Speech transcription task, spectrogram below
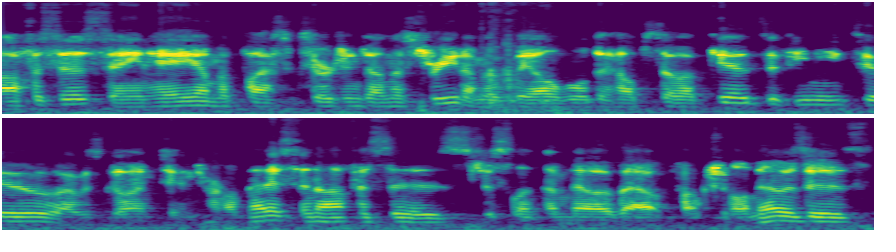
offices saying, Hey, I'm a plastic surgeon down the street. I'm available to help sew up kids if you need to. I was going to internal medicine offices, just let them know about functional noses,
